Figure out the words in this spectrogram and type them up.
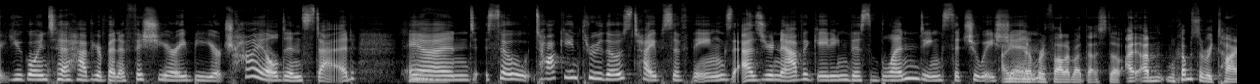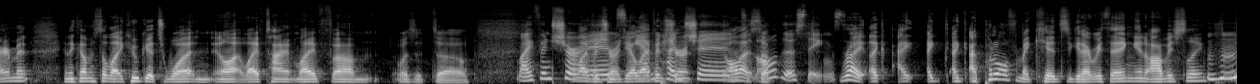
you going to have your beneficiary be your child instead? And so, talking through those types of things as you're navigating this blending situation. I never thought about that stuff. I, I'm, when it comes to retirement and it comes to like who gets what and, and all that lifetime life, um, was it uh, life insurance, Life insurance, yeah, life insurance, pensions, all that and stuff. all of those things. right? Like I, I I I put it all for my kids to get everything, and obviously, Mm-hmm.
